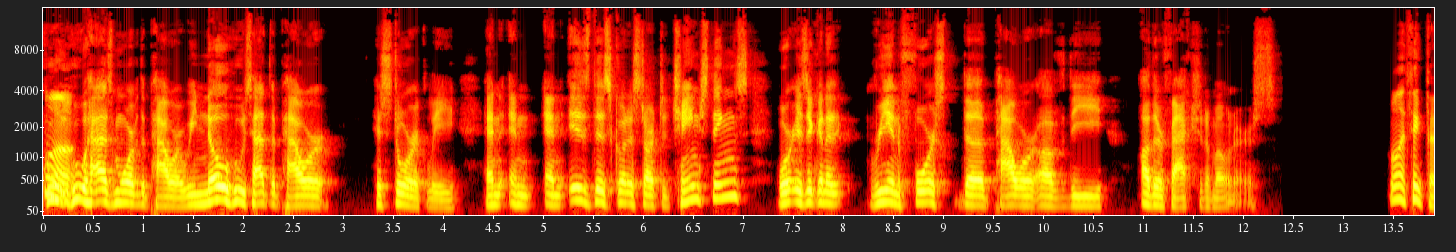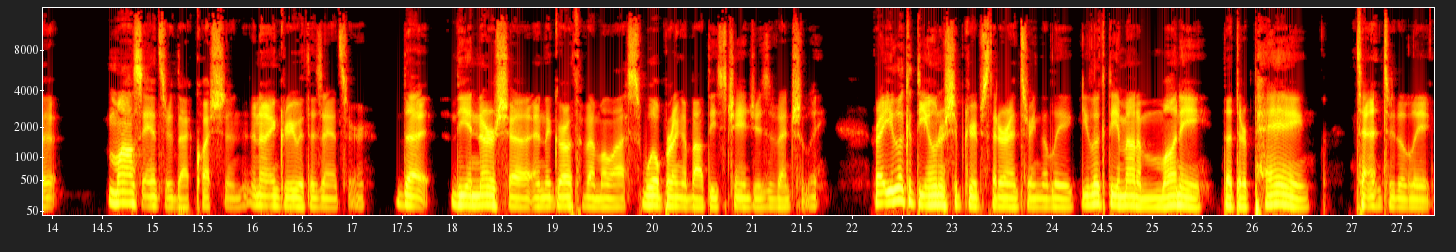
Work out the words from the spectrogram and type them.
who, well, who has more of the power. We know who's had the power historically, and and and is this going to start to change things, or is it going to reinforce the power of the other faction of owners? Well, I think that Mas answered that question, and I agree with his answer that the inertia and the growth of MLS will bring about these changes eventually. Right? You look at the ownership groups that are entering the league. You look at the amount of money that they're paying to enter the league.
